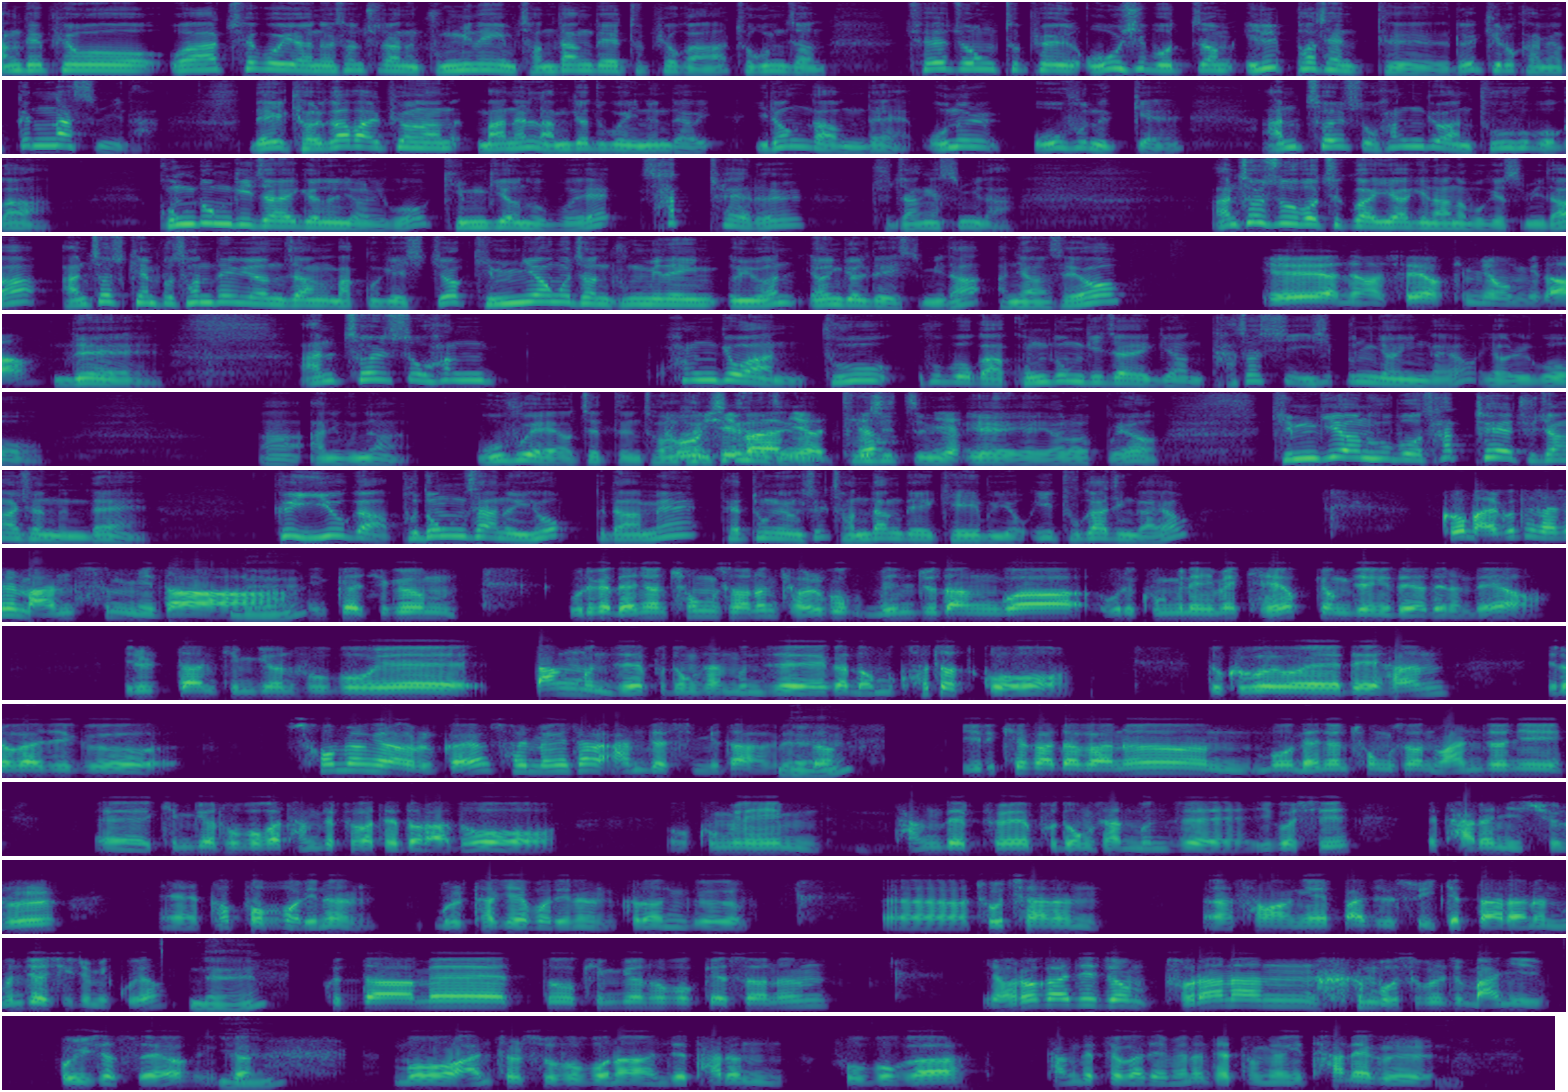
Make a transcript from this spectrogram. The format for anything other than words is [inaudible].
당 대표와 최고위원을 선출하는 국민의힘 전당대회 투표가 조금 전 최종 투표율 55.1%를 기록하며 끝났습니다. 내일 결과 발표만을 남겨두고 있는데요. 이런 가운데 오늘 오후 늦게 안철수, 황교안 두 후보가 공동 기자회견을 열고 김기현 후보의 사퇴를 주장했습니다. 안철수 후보 측과 이야기 나눠보겠습니다. 안철수 캠프 선대위원장 맡고 계시죠? 김영우 전 국민의힘 의원 연결돼 있습니다. 안녕하세요. 예, 안녕하세요. 김영우입니다. 네. 안철수 황, 황교안 두 후보가 공동 기자회견 5시 20분경인가요? 열고 아, 아니구나. 오후에 어쨌든 정확한 2시 시간은 반이었죠? 2시쯤 예. 예. 예, 열었고요. 김기현 후보 사퇴 주장하셨는데 그 이유가 부동산 의혹, 그다음에 대통령실 전당대회 개입 의혹 이 두 가지인가요? 그거 말고도 사실 많습니다. 네. 그러니까 지금 우리가 내년 총선은 결국 민주당과 우리 국민의힘의 개혁 경쟁이 돼야 되는데요. 일단 김기현 후보의 땅 문제, 부동산 문제가 너무 커졌고 또 그거에 대한 여러 가지 그 소명이라 그럴까요? 설명이 잘 안 됐습니다. 그래서 네. 이렇게 가다가는 뭐 내년 총선 완전히 에, 김기현 후보가 당 대표가 되더라도 어, 국민의힘 당 대표의 부동산 문제 이것이 다른 이슈를 에, 덮어버리는 물타기 해버리는 그런 그 어, 좋지 않은 어, 상황에 빠질 수 있겠다라는 문제 의식이 좀 있고요. 네. 그 다음에 또 김기현 후보께서는 여러 가지 좀 불안한 [laughs] 모습을 좀 많이 보이셨어요. 그러니까 예. 뭐 안철수 후보나 이제 다른 후보가 당 대표가 되면은 대통령이 탄핵을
